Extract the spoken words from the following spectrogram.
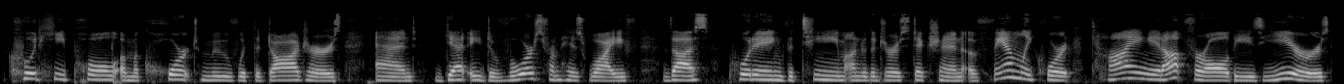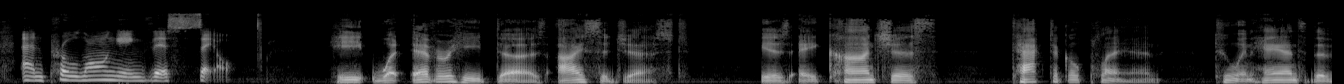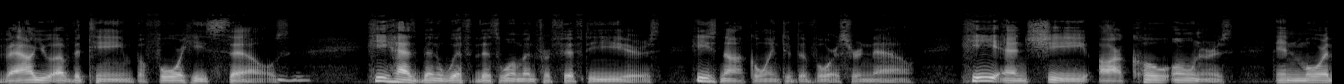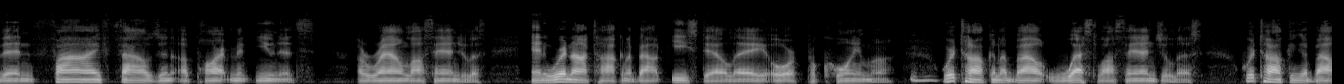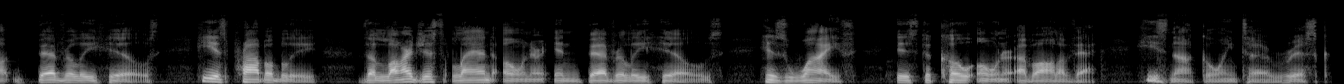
could he pull a McCourt move with the Dodgers and get a divorce from his wife, thus putting the team under the jurisdiction of family court, tying it up for all these years and prolonging this sale? He, whatever he does, I suggest, is a conscious, tactical plan to enhance the value of the team before he sells. Mm-hmm. He has been with this woman for 50 years. He's not going to divorce her now. He and she are co owners in more than 5,000 apartment units around Los Angeles. And we're not talking about East LA or Pacoima. Mm-hmm. We're talking about West Los Angeles. We're talking about Beverly Hills. He is probably the largest landowner in Beverly Hills. His wife is the co owner of all of that. He's not going to risk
